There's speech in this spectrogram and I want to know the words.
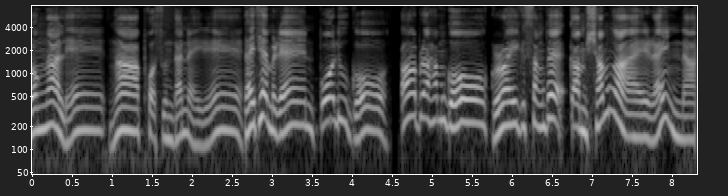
รองงาเลงาพอสุนดันไอเรไดเทมเรนปอลูโกอับราฮัมโกกรายกสังเพกัมชัมงาไอไรนา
